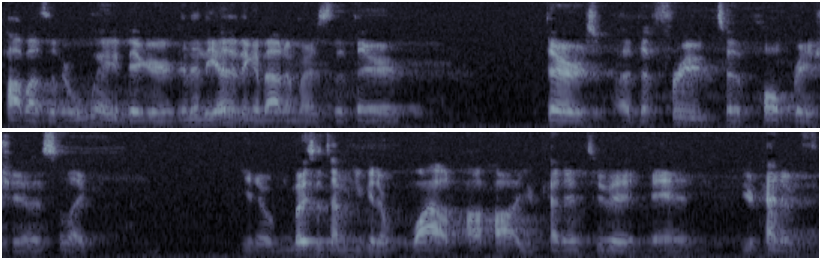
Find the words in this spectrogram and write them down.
pawpaws that are way bigger. And then the other thing about them is that they're there's uh, the fruit to pulp ratio. So like, you know, most of the time when you get a wild pawpaw, you cut into it and you're kind of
